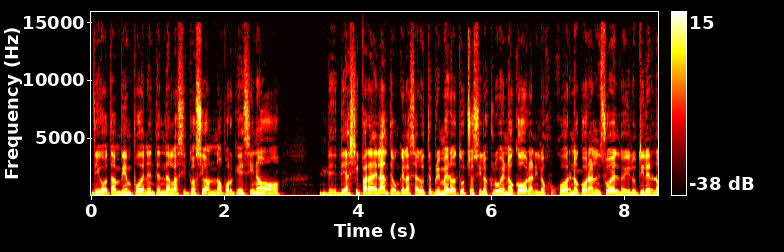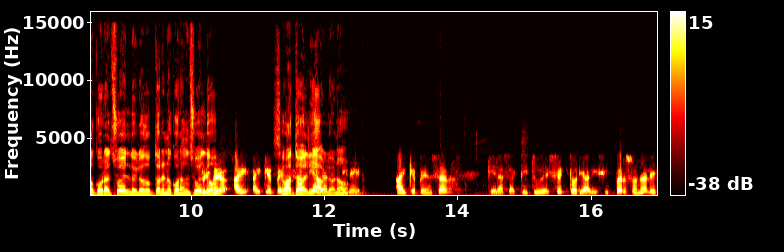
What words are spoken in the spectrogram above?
digo, también pueden entender la situación, ¿no? Porque si no de, de allí para adelante, aunque la salud esté primero, Tucho, si los clubes no cobran y los jugadores no cobran el sueldo y el utilero no cobra el sueldo y los doctores no cobran el sueldo, Primero, hay, hay que se pensar va todo al que diablo, Hay que pensar que las actitudes sectoriales y personales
